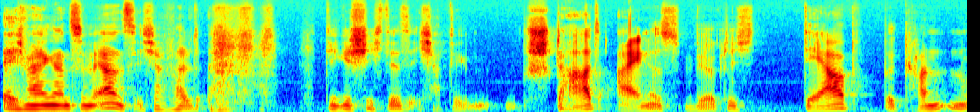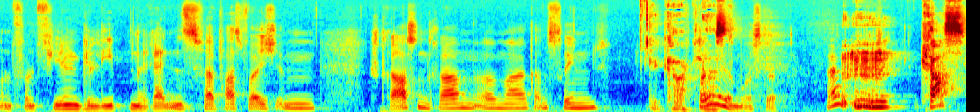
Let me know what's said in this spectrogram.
ich meine ganz im Ernst, ich habe halt, die Geschichte ist, ich habe den Start eines wirklich derb bekannten und von vielen geliebten Rennens verpasst, weil ich im Straßengraben äh, mal ganz dringend gekackt musste. Ja? Krass,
